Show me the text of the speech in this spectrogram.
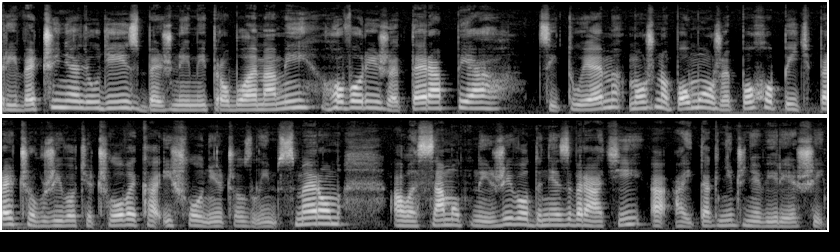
Pri väčšine ľudí s bežnými problémami hovorí, že terapia citujem, možno pomôže pochopiť, prečo v živote človeka išlo niečo zlým smerom, ale samotný život nezvráti a aj tak nič nevyrieši.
